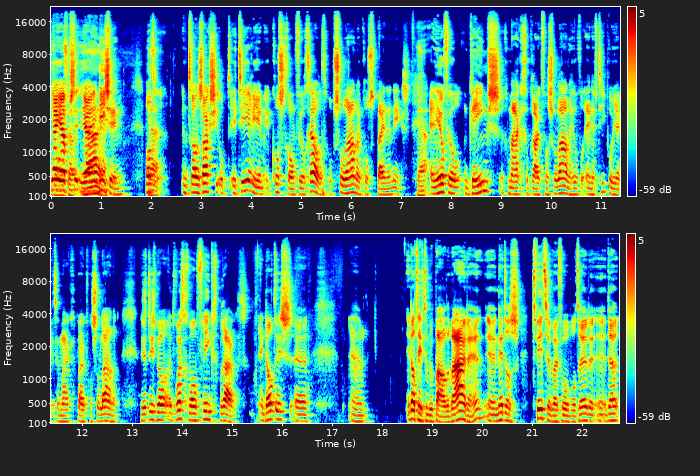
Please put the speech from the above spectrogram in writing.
Ja, ja, zo. ja, in die zin. Want Ja. een transactie op Ethereum kost gewoon veel geld. Op Solana kost het bijna niks. Ja. En heel veel games maken gebruik van Solana. Heel veel NFT-projecten maken gebruik van Solana. Dus het, is wel, het wordt gewoon flink gebruikt. En dat is... ehm, en dat heeft een bepaalde waarde. Hè? Eh, net als Twitter bijvoorbeeld. Hè? De, eh, daar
